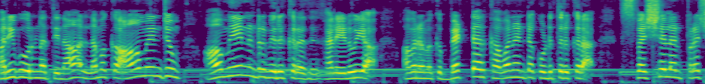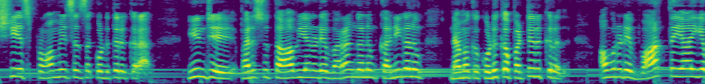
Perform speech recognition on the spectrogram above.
பரிபூர்ணத்தினால் நமக்கு ஆமென்றும் ஆமேன் என்றும் இருக்கிறது. ஹலே லூயா அவர் நமக்கு பெட்டர் கவனண்ட்டை கொடுத்திருக்கிறார். ஸ்பெஷல் அண்ட் ப்ரெஷியஸ் ப்ராமிசஸ் கொடுத்திருக்கிறார். இன்று பரிசுத்த தாவியனுடைய வரங்களும் கனிகளும் நமக்கு கொடுக்கப்பட்டிருக்கிறது. அவருடைய வார்த்தையாகிய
